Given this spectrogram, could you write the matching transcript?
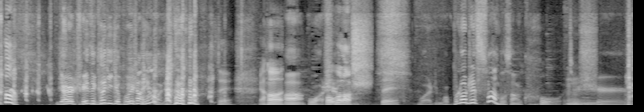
要是锤子科技就不会上映了对。然后啊！我是波波老，师，对，我我不知道这算不算酷，嗯。就是啊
